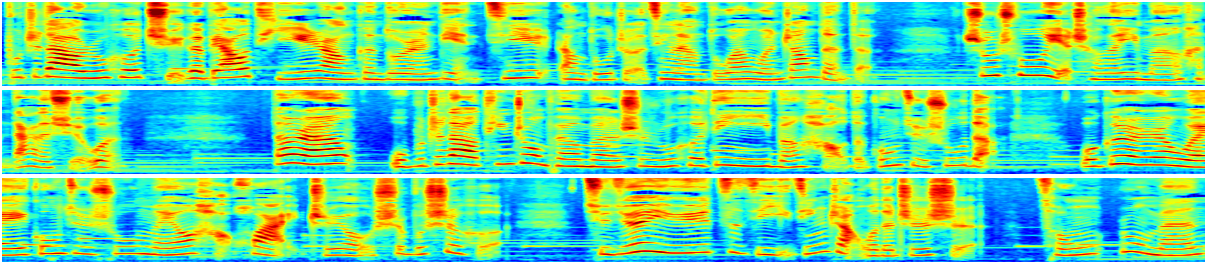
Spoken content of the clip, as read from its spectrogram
不知道如何取一个标题，让更多人点击，让读者尽量读完文章等等。输出也成了一门很大的学问。当然，我不知道听众朋友们是如何定义一本好的工具书的。我个人认为，工具书没有好坏，只有适不适合，取决于自己已经掌握的知识。从入门、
